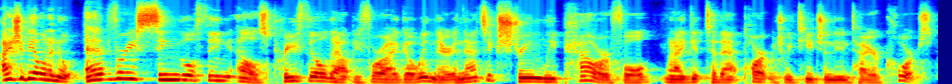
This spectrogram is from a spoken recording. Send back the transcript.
I should be able to know every single thing else pre-filled out before I go in there, and that's extremely powerful when I get to that part which we teach in the entire course.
